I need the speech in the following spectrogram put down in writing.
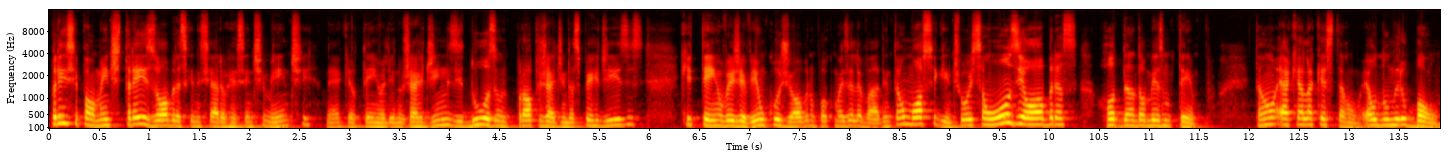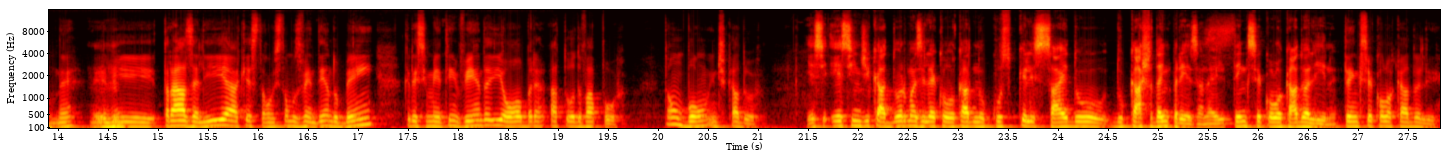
principalmente três obras que iniciaram recentemente, né, que eu tenho ali nos Jardins, e duas no próprio Jardim das Perdizes, que tem o VGV, um de obra um pouco mais elevado. Então, mostra o seguinte: hoje são 11 obras rodando ao mesmo tempo. Então é aquela questão, é o número bom, né? Uhum. Ele traz ali a questão, estamos vendendo bem, crescimento em venda e obra a todo vapor. Então um bom indicador. Esse, esse indicador, mas ele é colocado no custo porque ele sai do, do caixa da empresa, né? Ele tem que ser colocado ali, né? Tem que ser colocado ali.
